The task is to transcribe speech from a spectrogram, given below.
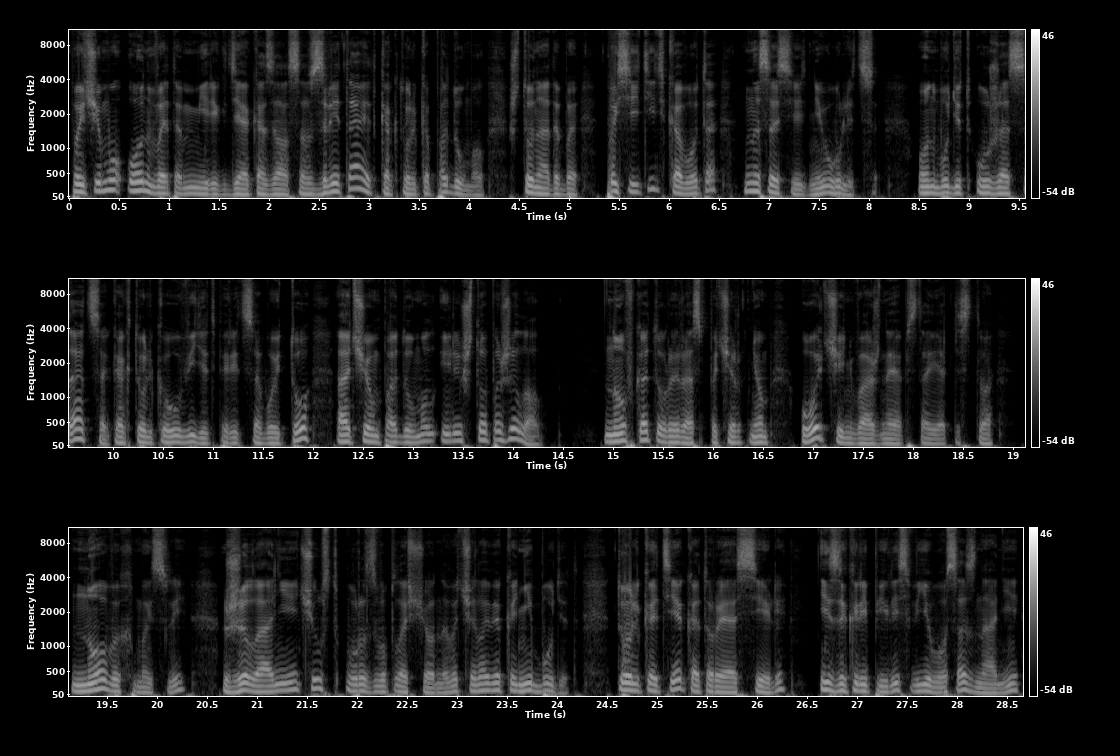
Почему он в этом мире, где оказался, взлетает, как только подумал, что надо бы посетить кого-то на соседней улице? Он будет ужасаться, как только увидит перед собой то, о чем подумал или что пожелал. Но в который раз подчеркнем очень важное обстоятельство – новых мыслей, желаний и чувств у развоплощенного человека не будет, только те, которые осели и закрепились в его сознании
